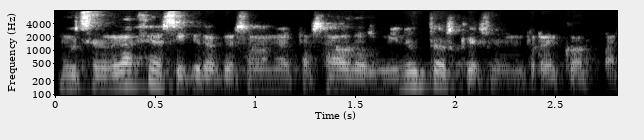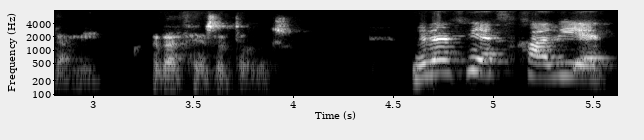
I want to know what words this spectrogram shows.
Muchas gracias y creo que solo me he pasado dos minutos, que es un récord para mí. Gracias a todos. Gracias, Javier,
